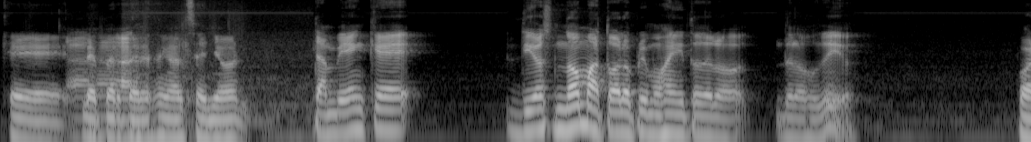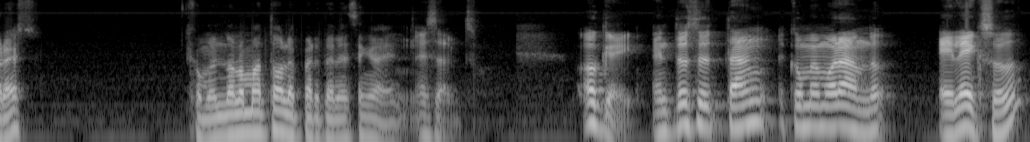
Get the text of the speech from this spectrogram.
que le pertenecen al Señor. También que Dios no mató a los primogénitos de los, de los judíos. Por eso. Como él no lo mató, le pertenecen a él. Exacto. Ok, entonces están conmemorando el éxodo,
